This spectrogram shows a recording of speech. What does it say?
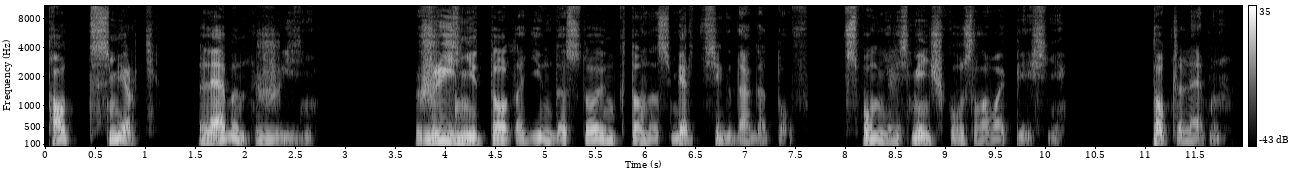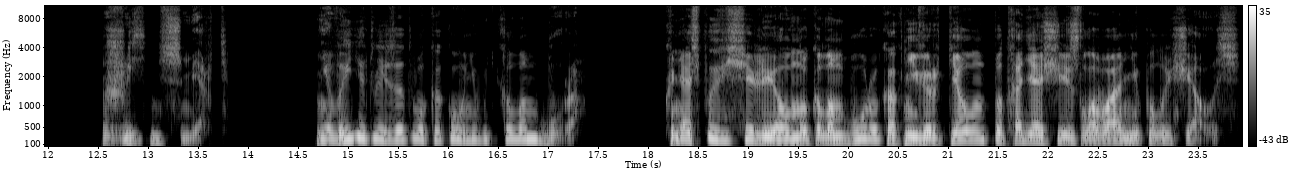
Тот — смерть, Лебен — жизнь. Жизни тот один достоин, кто на смерть всегда готов. Вспомнились Меньшикову слова песни. Тот Лемон. Жизнь, смерть. Не выйдет ли из этого какого-нибудь каламбура? Князь повеселел, но каламбура, как ни вертел он подходящие слова, не получалось.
